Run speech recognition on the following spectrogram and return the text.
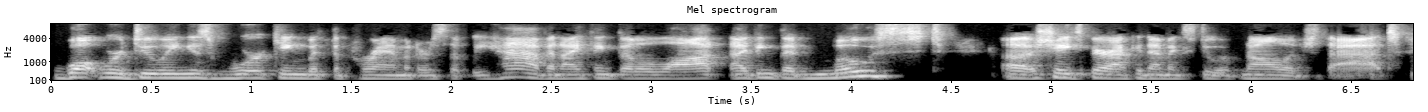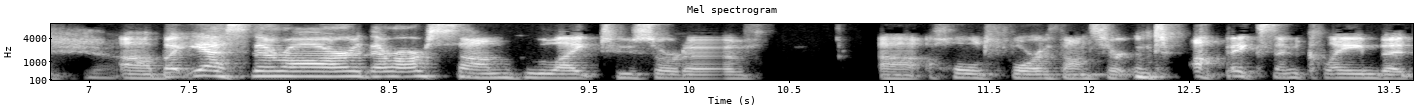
what we're doing is working with the parameters that we have and i think that a lot i think that most uh, Shakespeare academics do acknowledge that. Yeah. Uh, but yes, there are there are some who like to sort of uh, hold forth on certain topics and claim that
